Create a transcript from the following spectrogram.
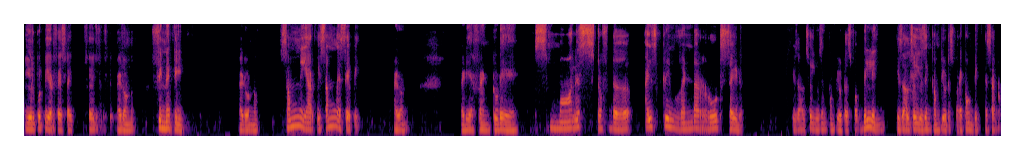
You'll put to your face like Sage 50. I don't know. Finacle. I don't know. Some ERP, some SAP. I don't know. My dear friend, today, smallest of the ice cream vendor roadside is also using computers for billing, is also using computers for accounting, etc.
